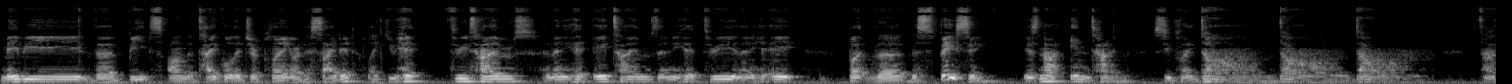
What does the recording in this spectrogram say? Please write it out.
maybe the beats on the taiko that you're playing are decided. Like you hit three times and then you hit eight times, then you hit three and then you hit eight. But the, the spacing is not in time. So you play dong, dong, dong, dong,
